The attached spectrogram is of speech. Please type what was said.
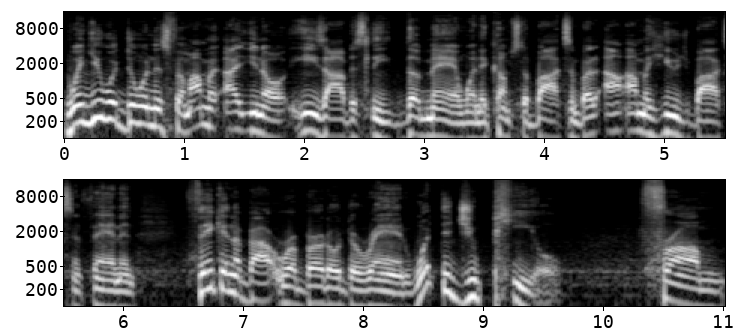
when you were doing this film, I'm, a, I, you know, he's obviously the man when it comes to boxing, but I, I'm a huge boxing fan. And thinking about Roberto Duran, what did you peel from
